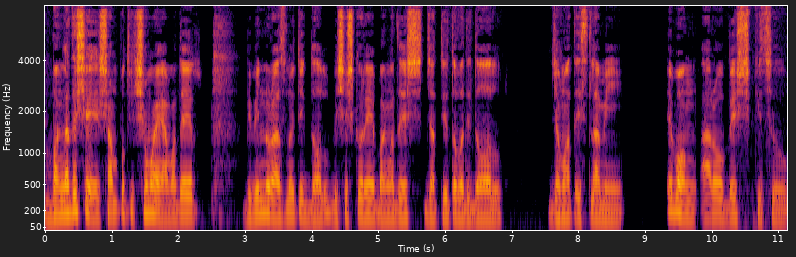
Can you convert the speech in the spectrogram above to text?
বাংলাদেশে সাম্প্রতিক সময়ে আমাদের বিভিন্ন রাজনৈতিক দল, বিশেষ করে বাংলাদেশ জাতীয়তাবাদী দল, জামাত ইসলামী এবং আরও বেশ কিছু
